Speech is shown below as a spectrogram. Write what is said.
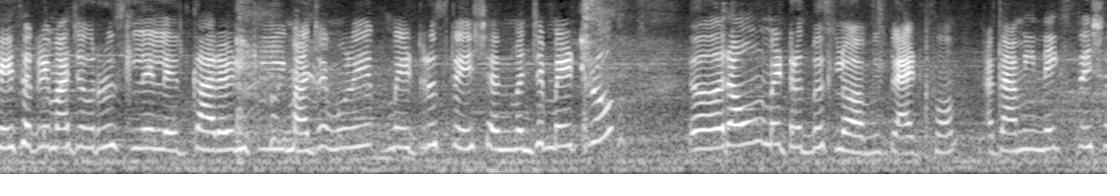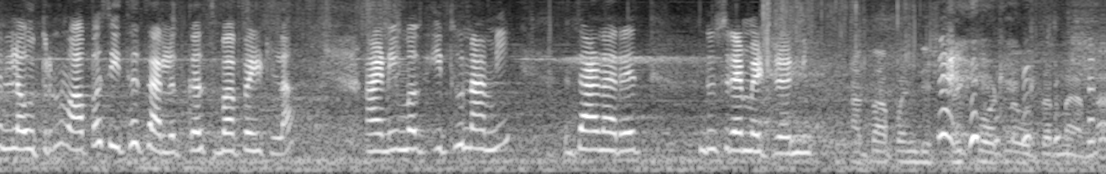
हे सगळे माझ्यावर रुसलेले आहेत. कारण की माझ्यामुळे मेट्रो स्टेशन म्हणजे मेट्रो राऊंड मेट्रोत बसलो आम्ही प्लॅटफॉर्म आता आम्ही नेक्स्ट स्टेशनला उतरून वापस इथं चालत कसबा पेठला. आणि मग इथून आम्ही जाणार आहेत दुसऱ्या मेट्रोनी आता आपण डिस्ट्रिक्ट कोर्टला उतरणार ना?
